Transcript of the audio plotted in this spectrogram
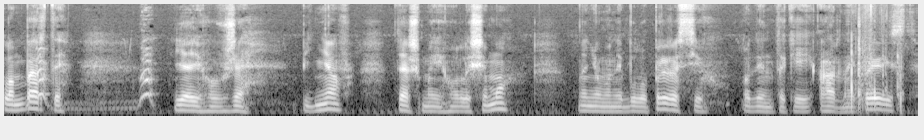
ламберти. Я його вже підняв. Теж ми його лишимо. На ньому не було приростів. Один такий гарний приріст.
